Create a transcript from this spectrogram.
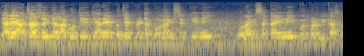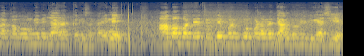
જ્યારે આચારસંહિતા લાગુ થઈ ત્યારે બજેટ બેઠક બોલાવી શકીએ નહીં, બોલાવી શકાય નહીં કોઈ પણ વિકાસના કામો અંગેની જાહેરાત કરી શકાય નહીં. આ બાબતે ચૂંટણી પંચનું પણ અમે ધ્યાન દોરી રહ્યા છીએ.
